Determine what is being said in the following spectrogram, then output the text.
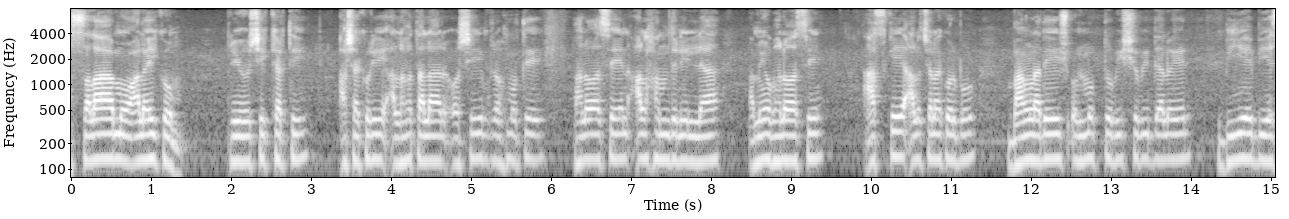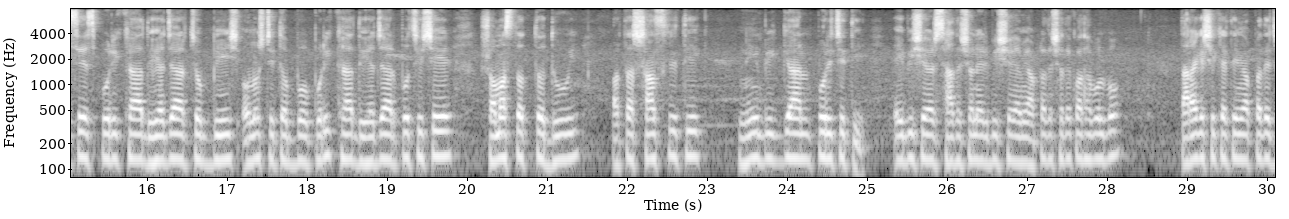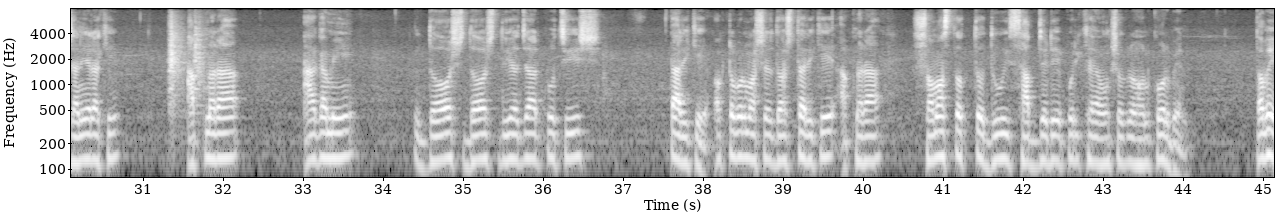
আসসালামু আলাইকুম। প্রিয় শিক্ষার্থী, আশা করি আল্লাহ তালার অসীম রহমতে ভালো আছেন। আলহামদুলিল্লাহ, আমিও ভালো আছি। আজকে আলোচনা করব বাংলাদেশ উন্মুক্ত বিশ্ববিদ্যালয়ের বিএ, বিএসএস পরীক্ষা দুই হাজার চব্বিশ অনুষ্ঠিতব্য পরীক্ষা দুই হাজার পঁচিশের সমাজতত্ত্ব দুই, অর্থাৎ সাংস্কৃতিক নৃবিজ্ঞান পরিচিতি। এই বিষয়ের সাজেশনের বিষয়ে আমি আপনাদের সাথে কথা বলব। তার আগে শিক্ষার্থী, আমি আপনাদের জানিয়ে রাখি, আপনারা আগামী দশ দশ দুই হাজার পঁচিশ তারিখে, অক্টোবর মাসের দশ তারিখে আপনারা সমাজতত্ত্ব দুই সাবজেক্টে পরীক্ষায় অংশগ্রহণ করবেন। তবে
